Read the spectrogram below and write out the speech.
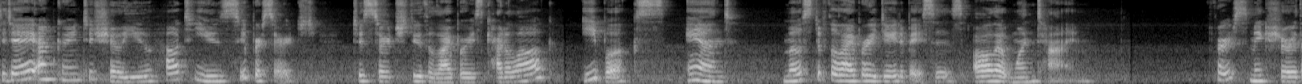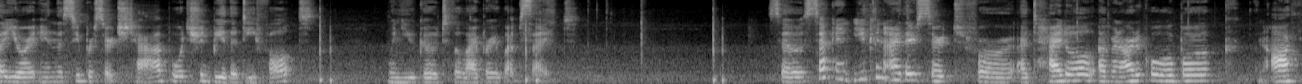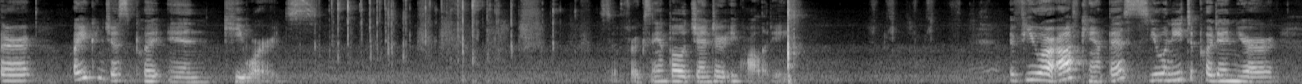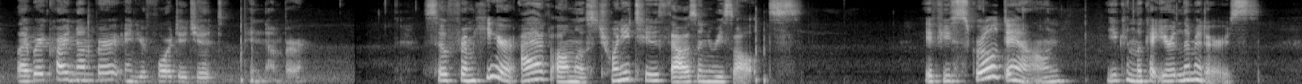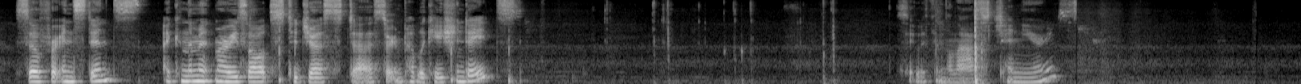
Today I'm going to show you how to use SuperSearch to search through the library's catalog, ebooks, and most of the library databases all at one time. First, make sure that you are in the SuperSearch tab, which should be the default when you go to the library website. So second, you can either search for a title of an article or book, an author, or you can just put in keywords. So for example, gender equality. If you are off campus, you will need to put in your library card number and your four-digit PIN number. So from here, I have almost 22,000 results. If you scroll down, you can look at your limiters. So for instance, I can limit my results to just uh, certain publication dates. Say within the last 10 years.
